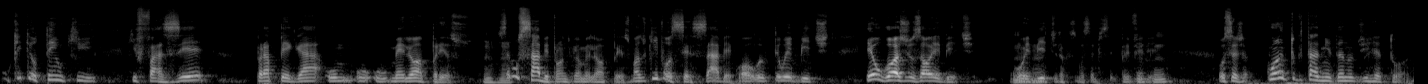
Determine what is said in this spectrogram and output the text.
o que, que eu tenho que, que fazer para pegar o, o- o melhor preço? Uhum. Você não sabe para onde que é o melhor preço, mas o que você sabe é qual é o teu EBIT. Eu gosto de usar o EBIT, Uhum. o EBITDA, se você preferir. Uhum. Ou seja, quanto que está me dando de retorno?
